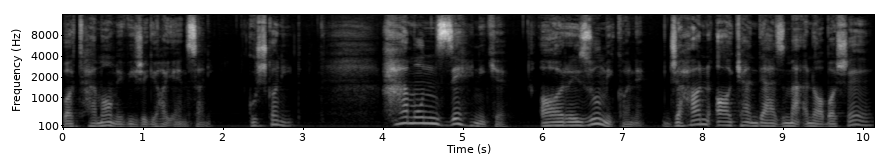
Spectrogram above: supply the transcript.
با تمام ویژگی های انسانی. گوش کنید. همون ذهنی که آرزو می‌کنه جهان آکنده از معنا باشه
